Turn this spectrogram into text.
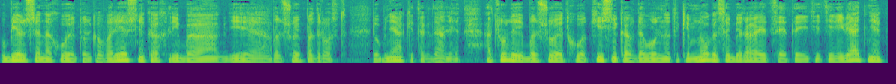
убежище находят только в орешниках, либо где большой подрост, дубняк и так далее. Отсюда и большой отход. Хищников довольно-таки много собирается, это и тетеревятник,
